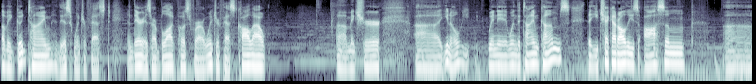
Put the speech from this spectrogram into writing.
of a good time this Winterfest. And there is our blog post for our Winterfest callout. Uh, make sure, uh, you know, when it, when the time comes that you check out all these awesome uh,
